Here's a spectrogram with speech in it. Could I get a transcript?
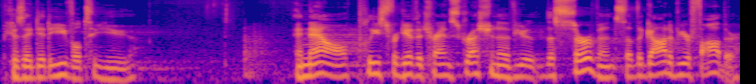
because they did evil to you. And now, please forgive the transgression of your, the servants of the God of your father.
